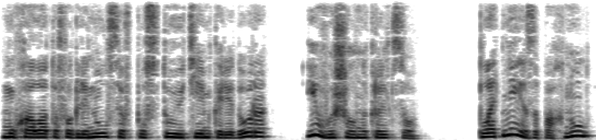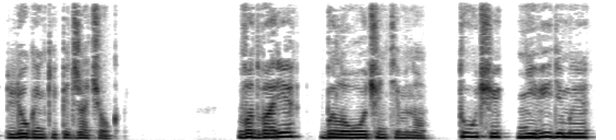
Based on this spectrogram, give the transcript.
Мухалатов оглянулся в пустую тень коридора и вышел на крыльцо. Плотнее запахнул легонький пиджачок. Во дворе было очень темно. Тучи, невидимые,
